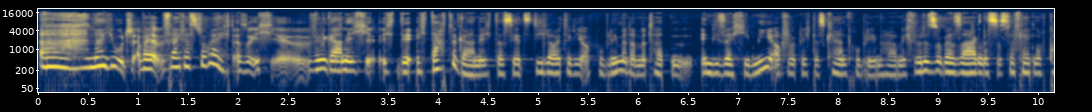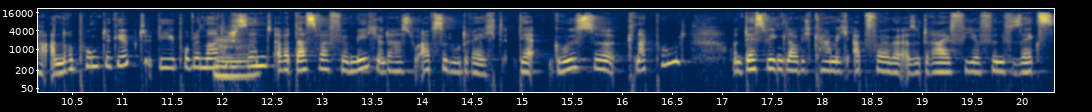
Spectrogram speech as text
Ah, na gut, aber vielleicht hast du recht. Also ich äh, will gar nicht, ich, ich dachte gar nicht, dass jetzt die Leute, die auch Probleme damit hatten, in dieser Chemie auch wirklich das Kernproblem haben. Ich würde sogar sagen, dass es da vielleicht noch ein paar andere Punkte gibt, die problematisch mhm. sind. Aber das war für mich, und da hast du absolut recht, der größte Knackpunkt. Und deswegen, glaube ich, kam ich Abfolge, also drei, vier, fünf, sechs,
